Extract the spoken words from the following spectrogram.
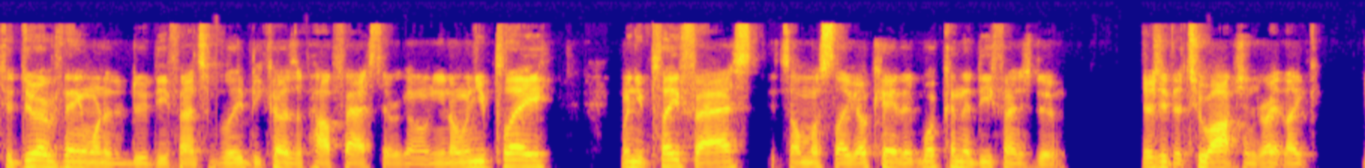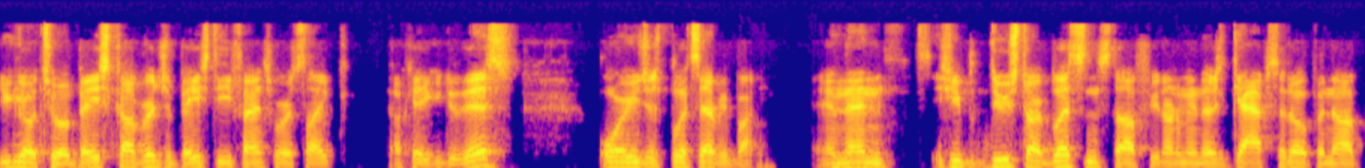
to do everything they wanted to do defensively because of how fast they were going. You know, when you play when you play fast, it's almost like, okay, what can the defense do? There's either two options, right? Like you can go to a base coverage, a base defense where it's like, okay, you can do this, or you just blitz everybody. And mm-hmm. then if you do start blitzing stuff, you know what I mean? There's gaps that open up.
